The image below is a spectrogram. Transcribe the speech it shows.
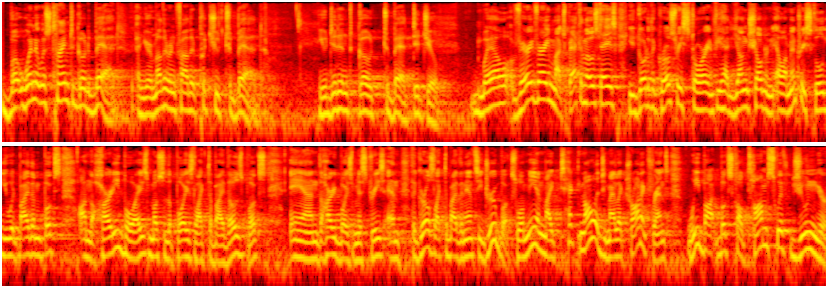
But when it was time to go to bed, and your mother and father put you to bed, you didn't go to bed, did you? Well, very, very much. Back in those days, you'd go to the grocery store, and if you had young children in elementary school, you would buy them books on the Hardy Boys. Most of the boys like to buy those books, and the Hardy Boys mysteries, and the girls like to buy the Nancy Drew books. Well, me and my technology, my electronic friends, we bought books called Tom Swift Jr.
